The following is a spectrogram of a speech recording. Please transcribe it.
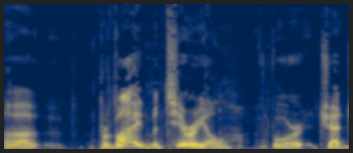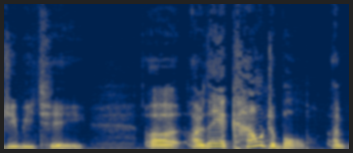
uh, provide material for ChatGPT uh, are they accountable? Um,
